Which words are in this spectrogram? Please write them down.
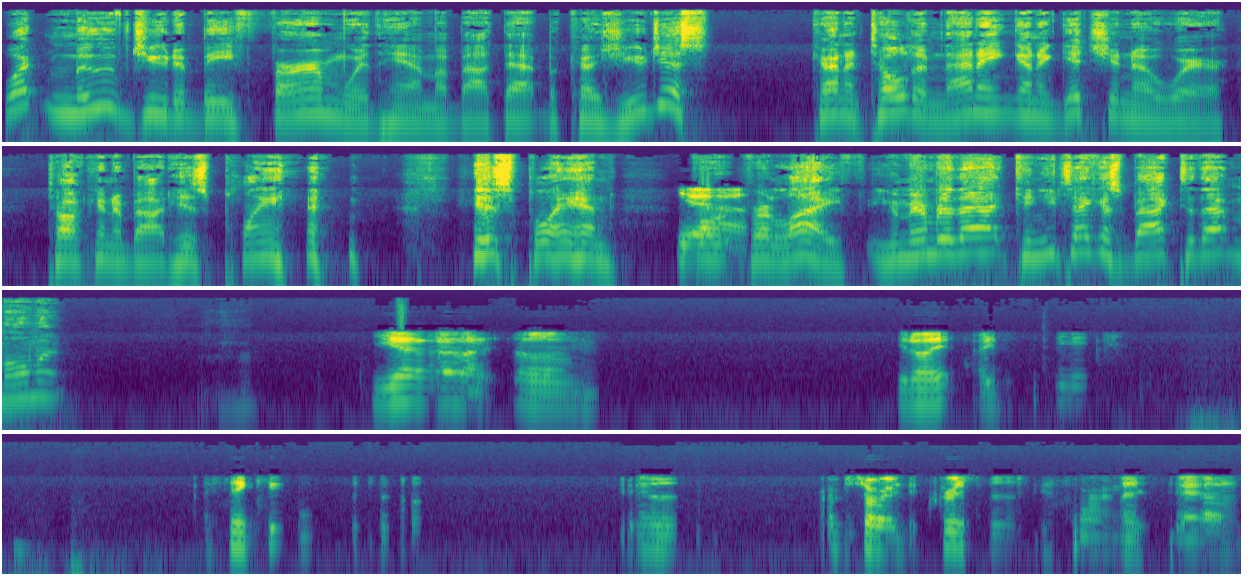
what moved you to be firm with him about that because you just kind of told him that ain't going to get you nowhere talking about his plan his plan Yeah. for, for life you remember that can you take us back to that moment Yeah, um, you know, I, I think I think it was, uh, I'm sorry, the Christmas before I met Chad,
